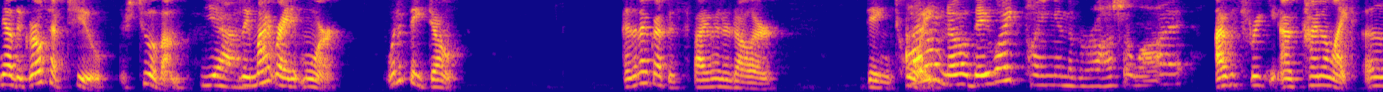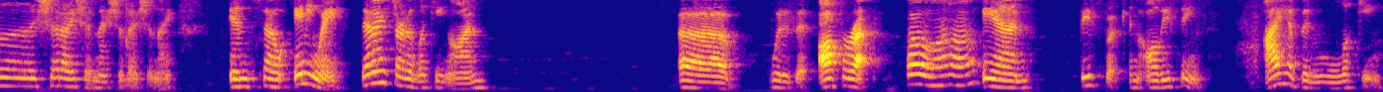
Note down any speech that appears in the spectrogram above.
Now the girls have two. There's two of them. Yeah. So they might write it more. What if they don't? And then I've got this five hundred dollar dang toy. I don't know. They like playing in the garage a lot. I was freaking. I was kind of like, uh, should I? Shouldn't I? Should I? Shouldn't I? And so anyway, then I started looking on. Uh, what is it? OfferUp Oh, uh huh. and Facebook and all these things. I have been looking,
